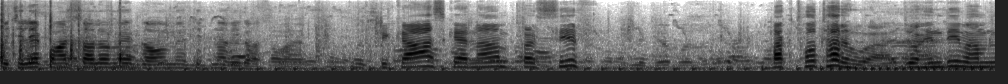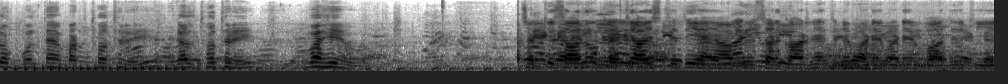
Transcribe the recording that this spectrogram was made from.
पिछले पाँच सालों में गाँव में कितना विकास हुआ है? विकास के नाम पर सिर्फ़ बकथोथर हुआ। जो हिंदी में हम लोग बोलते हैं बकथोथरी गलथोथरी वही हुआ। अच्छा किसानों की क्या स्थिति है यहाँ पे? सरकार ने इतने बड़े बड़े वादे किए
